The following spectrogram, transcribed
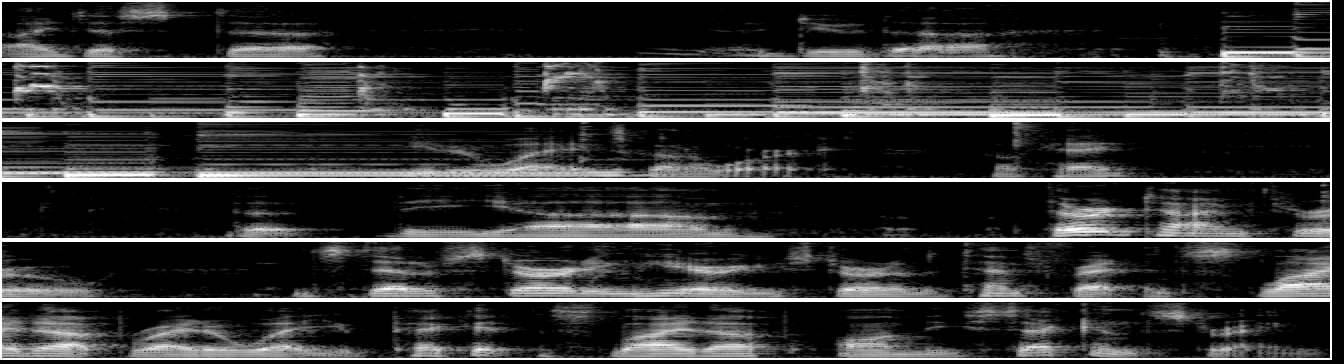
I just uh, do the either way it's going to work. Okay. The the um, third time through, instead of starting here, you start on the tenth fret and slide up right away. You pick it and slide up on the second string.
